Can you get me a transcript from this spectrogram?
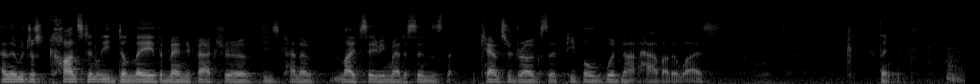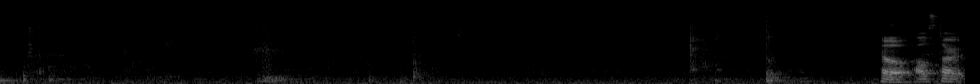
and they would just constantly delay the manufacture of these kind of life-saving medicines, that, cancer drugs that people would not have otherwise. Thank you. Hello, I'll start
